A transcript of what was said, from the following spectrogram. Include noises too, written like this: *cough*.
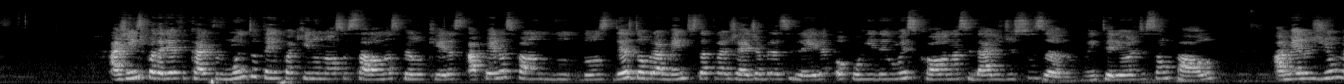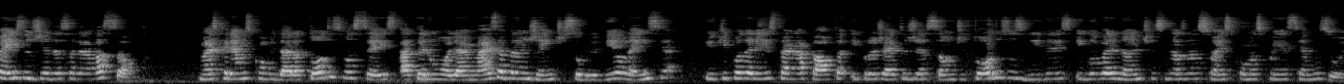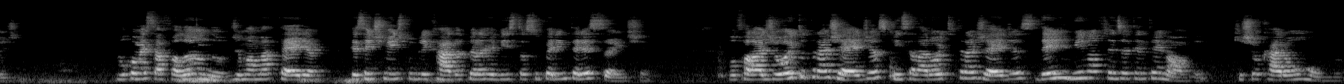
A gente poderia ficar por muito tempo aqui no nosso salão nas peluqueiras apenas falando do, dos desdobramentos da tragédia brasileira ocorrida em uma escola na cidade de Suzano, no interior de São Paulo, a menos de um mês do dia dessa gravação. Mas queremos convidar a todos vocês a ter um olhar mais abrangente sobre violência e o que poderia estar na pauta e projetos de ação de todos os líderes e governantes nas nações como as conhecemos hoje. Vou começar falando de uma matéria recentemente publicada pela revista Super Interessante. Vou falar de oito tragédias, pincelar oito tragédias desde 1989, que chocaram o mundo.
